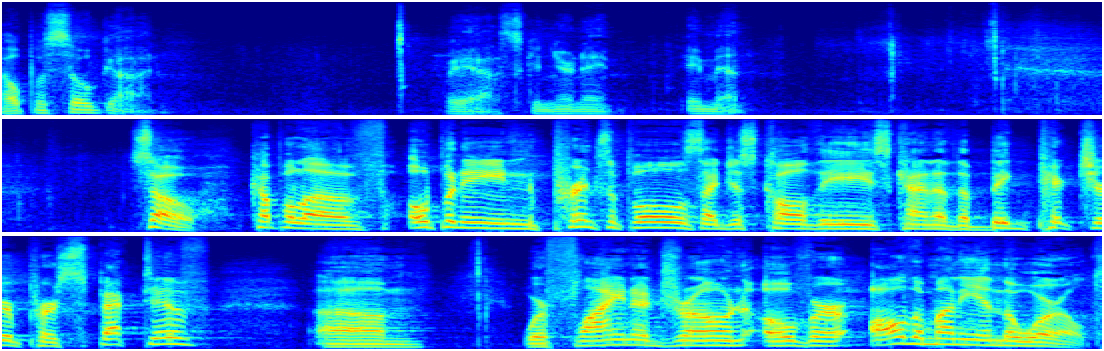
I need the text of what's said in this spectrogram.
Help us, O oh God. We ask in your name. Amen. So, a couple of opening principles. I just call these kind of the big picture perspective. Um, we're flying a drone over all the money in the world.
